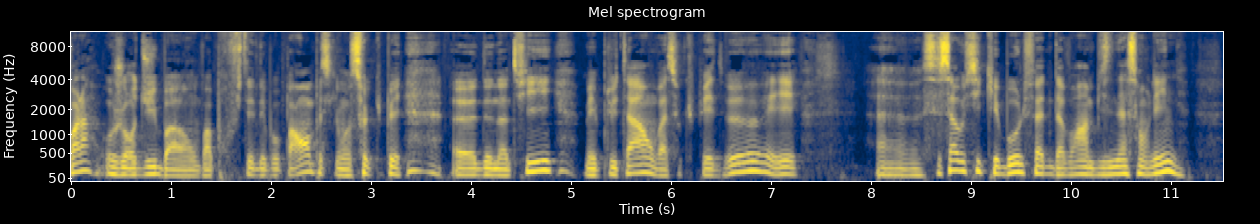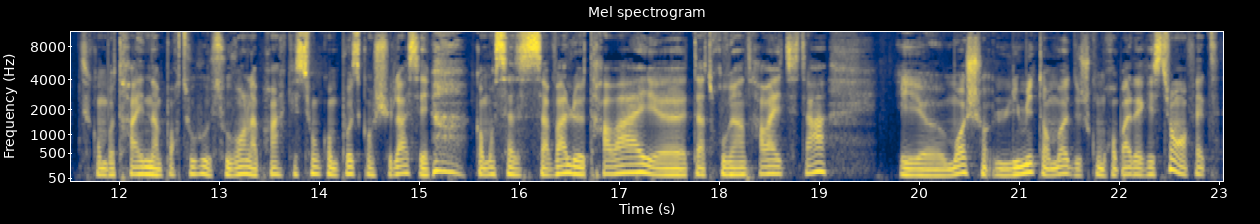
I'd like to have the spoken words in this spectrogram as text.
voilà, aujourd'hui, bah, on va profiter des beaux-parents parce qu'ils vont s'occuper de notre fille, mais plus tard, on va s'occuper d'eux. Et c'est ça aussi qui est beau, le fait d'avoir un business en ligne c'est qu'on peut travailler n'importe où. Souvent, la première question qu'on me pose quand je suis là, c'est ah, comment ça, ça va le travail, euh, t'as trouvé un travail, etc. Et euh, moi, je suis limite en mode, je comprends pas ta question en fait.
